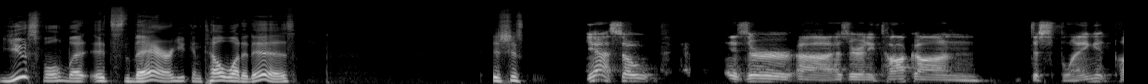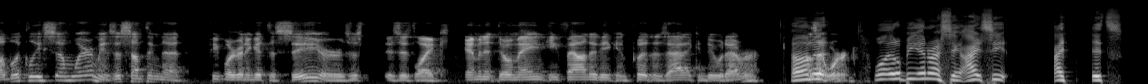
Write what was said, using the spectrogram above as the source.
useful, but it's there. You can tell what it is. It's just. Yeah. So, is there uh, is there any talk on displaying it publicly somewhere? I mean, is this something that people are going to get to see, or is this is it like eminent domain? He found it, he can put in his attic and do whatever. Um, How does that work? Well, it'll be interesting. I see. I it's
